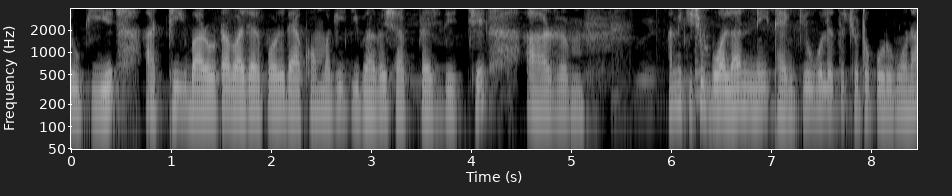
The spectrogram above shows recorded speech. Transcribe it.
লুকিয়ে। আর ঠিক বারোটা বাজার পরে দেখো আমাকে কীভাবে সারপ্রাইজ দিচ্ছে। আর মানে কিছু বলার নেই থ্যাংক ইউ বলে তো ছোট করব না।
